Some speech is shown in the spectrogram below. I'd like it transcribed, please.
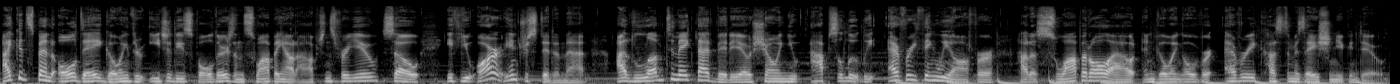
I could spend all day going through each of these folders and swapping out options for you, so if you are interested in that, I'd love to make that video showing you absolutely everything we offer, how to swap it all out, and going over every customization you can do.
